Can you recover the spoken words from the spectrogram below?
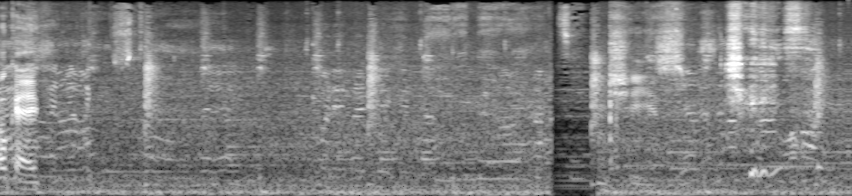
Okay. Cheese. Cheese.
